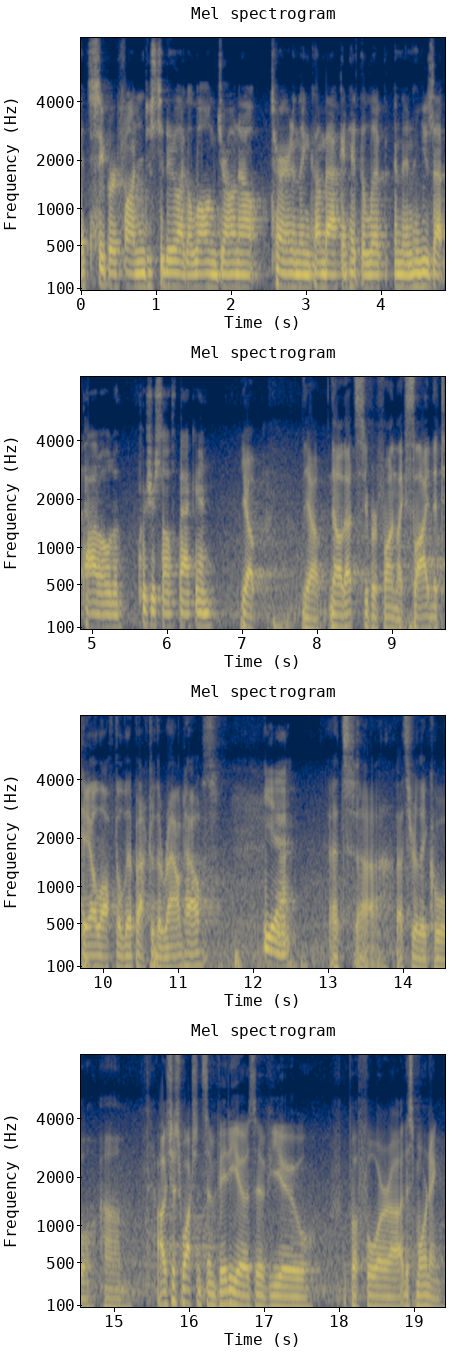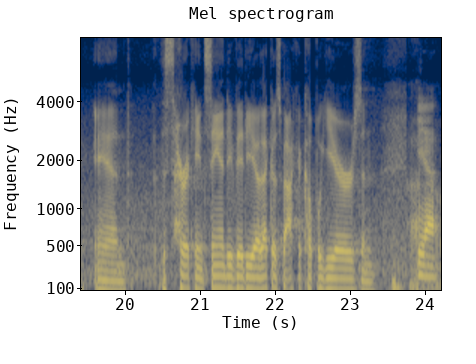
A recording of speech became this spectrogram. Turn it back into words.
it's super fun just to do like a long drawn out turn and then come back and hit the lip and then use that paddle to push yourself back in. Yep. Yeah, no, that's super fun. Like sliding the tail off the lip after the roundhouse. Yeah, that's uh, that's really cool. Um, I was just watching some videos of you before uh, this morning, and this Hurricane Sandy video that goes back a couple years, and um, yeah.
